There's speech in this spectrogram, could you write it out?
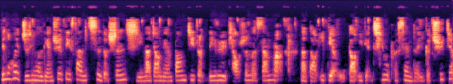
联准会执行了连续第三次的升息，那将联邦基准利率调升了三码，那到一点五到一点七五 percent 的一个区间。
